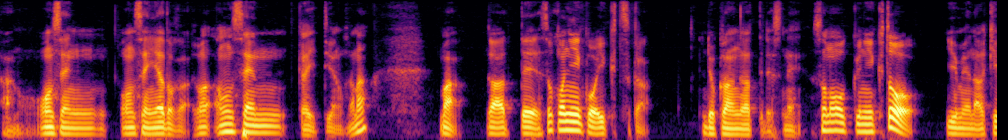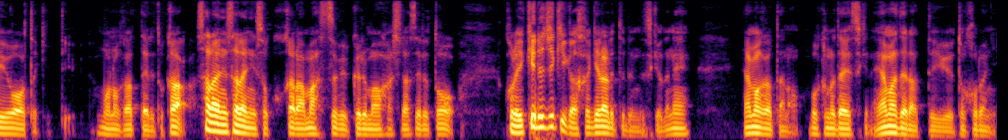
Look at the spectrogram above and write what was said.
あの、温泉、温泉宿が、温泉街っていうのかな？まあ、があって、そこにこう、いくつか旅館があってですね、その奥に行くと、有名な秋湯大滝っていうものがあったりとか、さらにさらにそこからまっすぐ車を走らせると、これ行ける時期が限られてるんですけどね、山形の僕の大好きな山寺っていうところに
